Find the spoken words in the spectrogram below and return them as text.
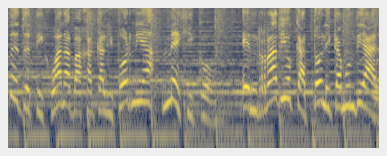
desde Tijuana, Baja California, México, en Radio Católica Mundial.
